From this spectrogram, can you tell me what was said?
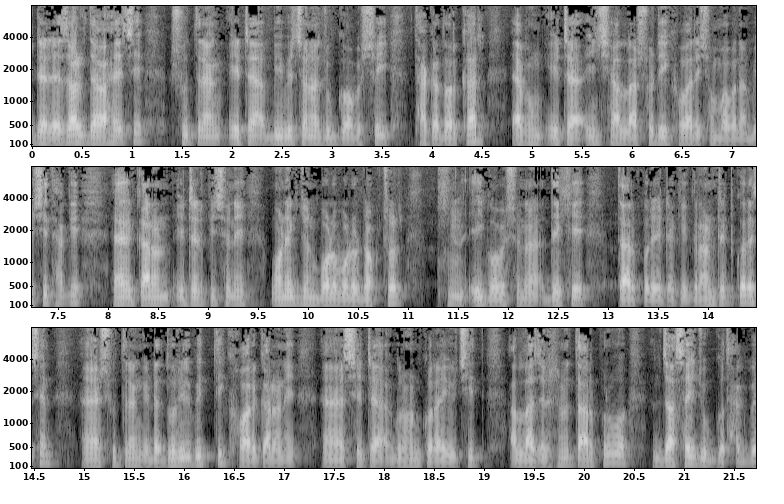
এটা রেজাল্ট দেওয়া হয়েছে। সুতরাং এটা বিবেচনাযোগ্য অবশ্যই থাকা দরকার এবং এটা ইনশাল্লাহ সঠিক হওয়ারই সম্ভাবনা বেশি থাকে কারণ এটার পিছনে অনেকজন বড় বড় ডক্টর এই গবেষণা দেখে তারপরে এটাকে গ্রান্টেড করেছেন। সুতরাং এটা দলিল ভিত্তিক হওয়ার কারণে সেটা গ্রহণ করাই উচিত। আল্লাহ তারপরও যাচাই যোগ্য থাকবে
